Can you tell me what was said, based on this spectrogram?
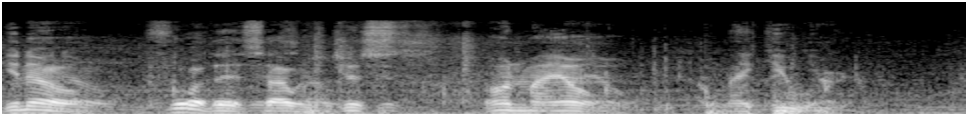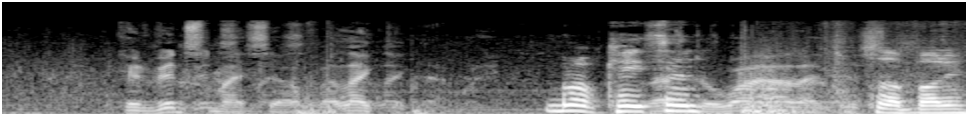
You know, before this, I was just on my own, like you were. Convinced myself I liked it that way. What up, But after a Kason? while, I just... What's up, buddy?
